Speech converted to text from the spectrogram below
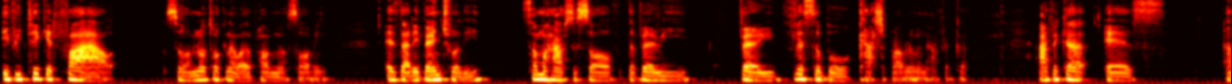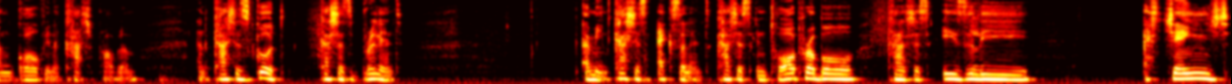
if you take it far out, so I'm not talking about the problem of solving, is that eventually someone has to solve the very, very visible cash problem in Africa. Africa is engulfed in a cash problem, and cash is good, cash is brilliant. I mean, cash is excellent, cash is interoperable, cash is easily exchanged,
